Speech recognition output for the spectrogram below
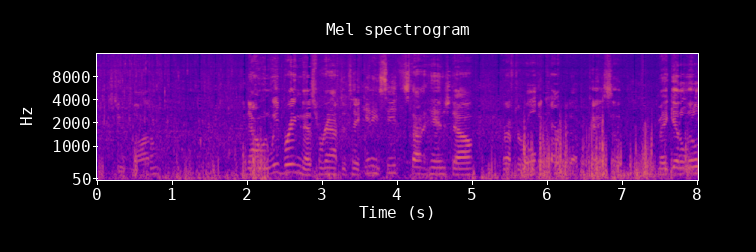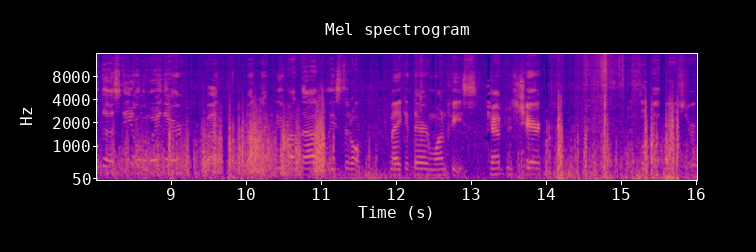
Let's do bottom. Now, when we bring this, we're gonna have to take any seats that's not hinged out. We're gonna have to roll the carpet up. Okay, so it may get a little dusty on the way there, but nothing I can do about that. At least it'll make it there in one piece. Captain's chair, flip up bolster.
